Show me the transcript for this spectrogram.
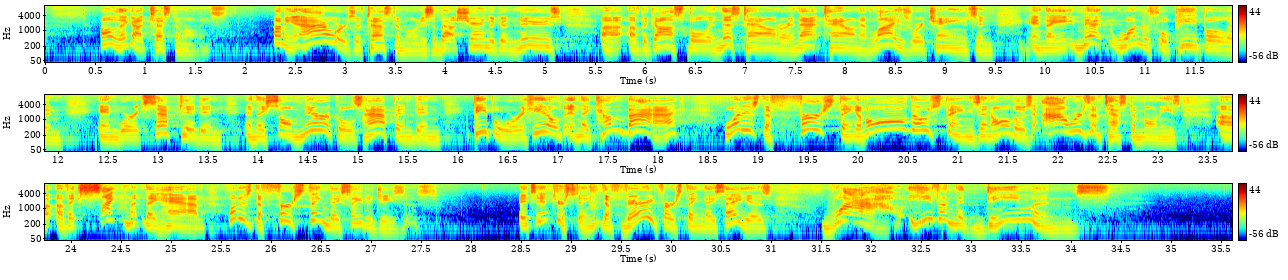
Oh, they got testimonies. I mean, hours of testimonies about sharing the good news uh, of the gospel in this town or in that town, and lives were changed, and, and they met wonderful people and, and were accepted, and, and they saw miracles happened, and people were healed, and they come back. What is the first thing of all those things and all those hours of testimonies uh, of excitement they have? What is the first thing they say to Jesus? It's interesting. The very first thing they say is, wow, even the demons,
